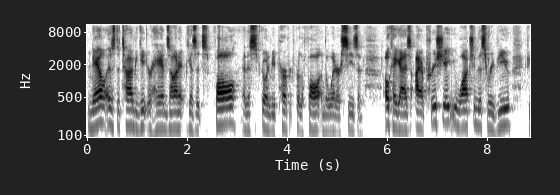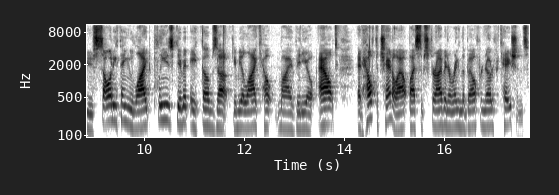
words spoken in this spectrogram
now is the time to get your hands on it because it's fall and this is going to be perfect for the fall and the winter season. Okay guys, I appreciate you watching this review. If you saw anything you liked, please give it a thumbs up. Give me a like, help my video out, and help the channel out by subscribing and ringing the bell for notifications.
